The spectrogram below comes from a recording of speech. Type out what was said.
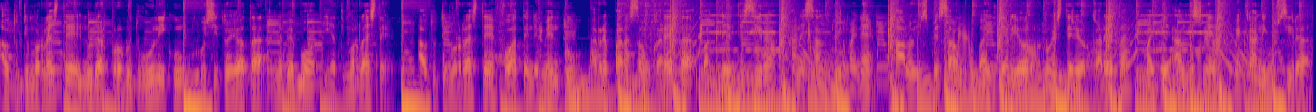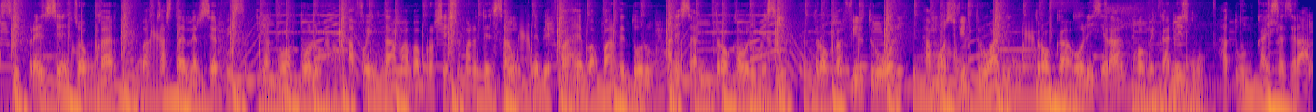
Auto Timor-Leste no dar produto único, Husi Toyota, nebe bot e Timor-Leste. Auto Timor-Leste foi atendimento, reparação careta, ba cliente sira, hane santo irmaine. Halo inspeção, ba interior no exterior careta, mas be antes ne, mecânico sira se prense job card, ba customer service e a tolo. A foi entama ba processo manutenção, nebe fahe ba parte todo, hane san troca oli mesi, troca filtro oli, hamos filtro ali, troca oli geral, ho mecanismo, hatun kaisa geral.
